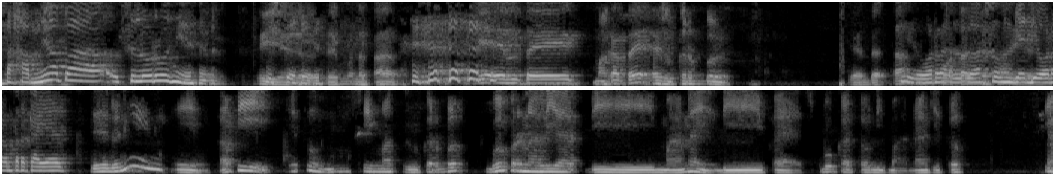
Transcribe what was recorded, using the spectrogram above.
sahamnya apa seluruhnya Iya, saya mana tahu. YNT KTS. Zuckerberg. Ya enggak tahu. Ini orang Kotanya langsung saya. jadi orang terkaya di dunia ini Iya, tapi itu si Mark Zuckerberg, gue pernah lihat di mana ya di Facebook atau di mana gitu. Si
